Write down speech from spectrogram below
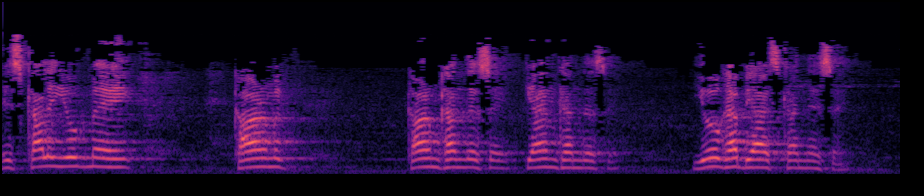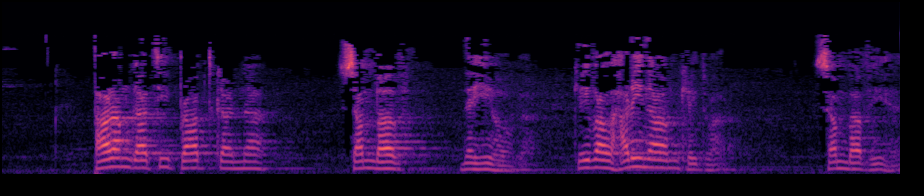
इस काले युग में कर्म कर्म करने से, ज्ञान करने से योग अभ्यास करने से परम गति प्राप्त करना संभव नहीं होगा। केवल हरि नाम के द्वारा संभव ही है।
